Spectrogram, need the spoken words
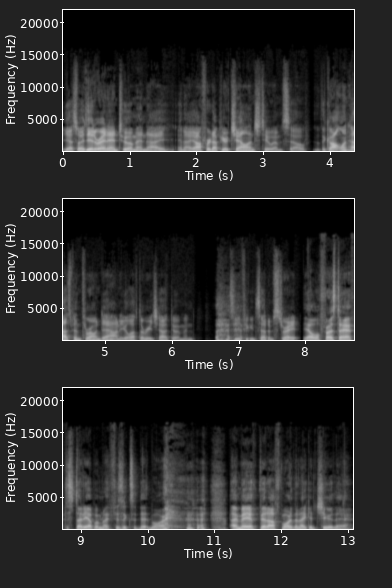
yeah. So I did run into him, and I and I offered up your challenge to him. So the gauntlet has been thrown down. You'll have to reach out to him and see if you can set him straight. Yeah, well, first I have to study up on my physics a bit more. I may have bit off more than I could chew there.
